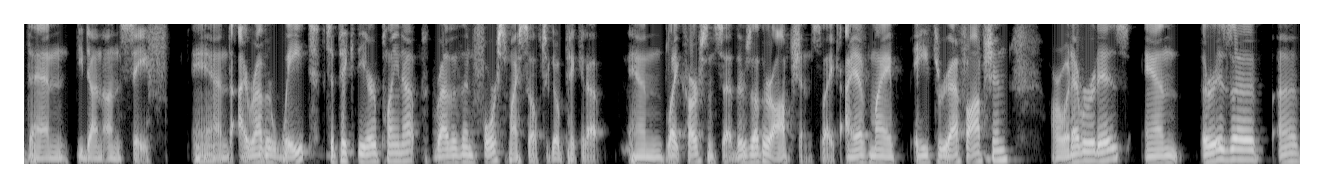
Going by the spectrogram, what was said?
than be done unsafe. And I rather wait to pick the airplane up rather than force myself to go pick it up. And like Carson said, there's other options. Like I have my A through F option or whatever it is. And there is a, a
